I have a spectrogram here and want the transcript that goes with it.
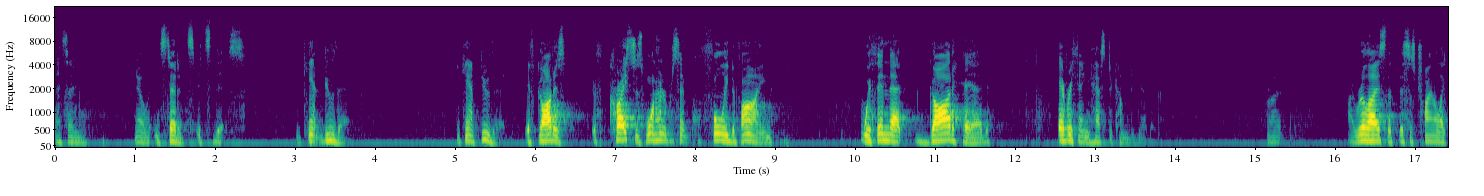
and saying, no, instead it's, it's this. You can't do that. You can't do that. If God is, if Christ is 100% fully divine, within that Godhead, everything has to come together. Right? I realize that this is trying to like,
